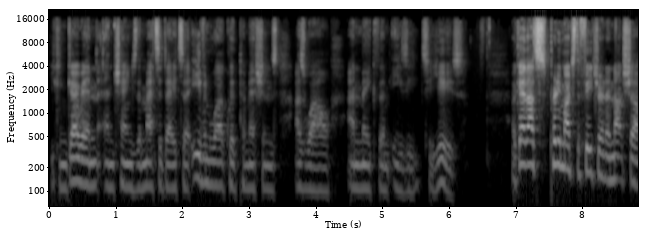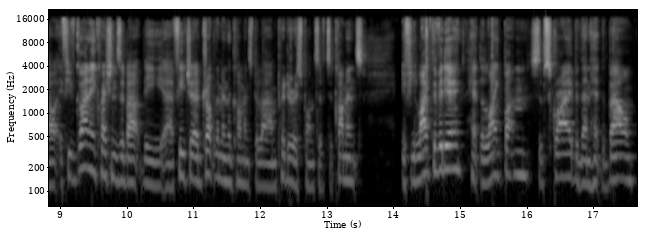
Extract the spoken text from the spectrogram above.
You can go in and change the metadata, even work with permissions as well, and make them easy to use. Okay, that's pretty much the feature in a nutshell. If you've got any questions about the uh, feature, drop them in the comments below. I'm pretty responsive to comments. If you like the video, hit the like button, subscribe, and then hit the bell.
